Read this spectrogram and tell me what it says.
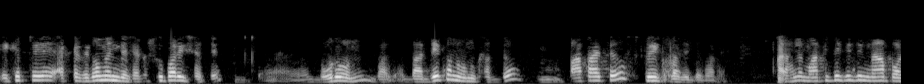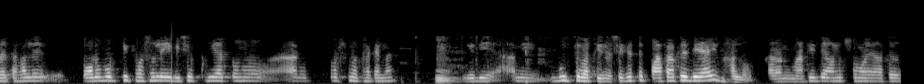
এক্ষেত্রে একটা রেকমেন্ডেশন একটা সুপারিশ আছে। বোরন বা- যে কোনো অনুখাদ্য পাতাতেও স্প্রে করা যেতে পারে। তাহলে মাটিতে যদি না পড়ে তাহলে পরবর্তী ফসলে এই বিষক্রিয়ার কোনো আর প্রশ্ন থাকে না। যদি আমি বুঝতে পারছি না সেক্ষেত্রে পাতাতে দেয়াই ভালো। কারণ মাটিতে অনেক সময় হয়তো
